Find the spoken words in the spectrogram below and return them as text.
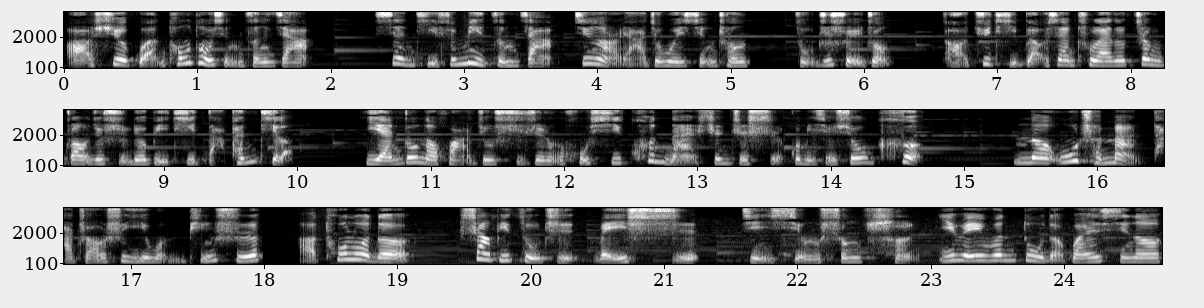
啊，血管通透性增加，腺体分泌增加，进而呀就会形成组织水肿啊。具体表现出来的症状就是流鼻涕、打喷嚏了，严重的话就是这种呼吸困难，甚至是过敏性休克。那乌尘螨它主要是以我们平时啊脱落的上皮组织为食进行生存，因为温度的关系呢，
